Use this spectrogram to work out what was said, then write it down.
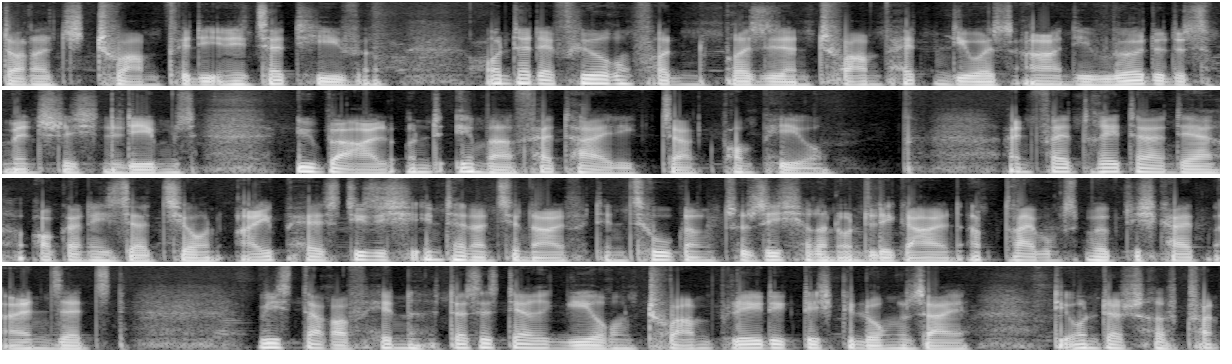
Donald Trump für die Initiative. Unter der Führung von Präsident Trump hätten die USA die Würde des menschlichen Lebens überall und immer verteidigt, sagt Pompeo. Ein Vertreter der Organisation IPES, die sich international für den Zugang zu sicheren und legalen Abtreibungsmöglichkeiten einsetzt, wies darauf hin, dass es der Regierung Trump lediglich gelungen sei, die Unterschrift von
